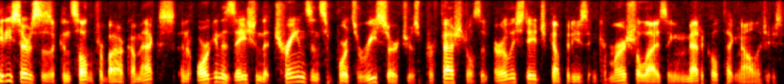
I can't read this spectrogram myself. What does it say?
Katie serves as a consultant for BiocomX, an organization that trains and supports researchers, professionals, and early stage companies in commercializing medical technologies.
